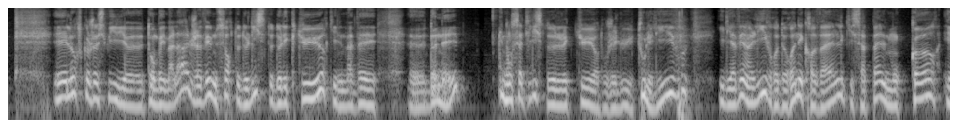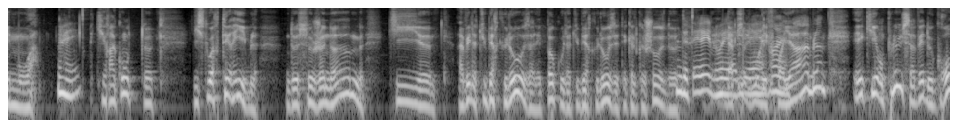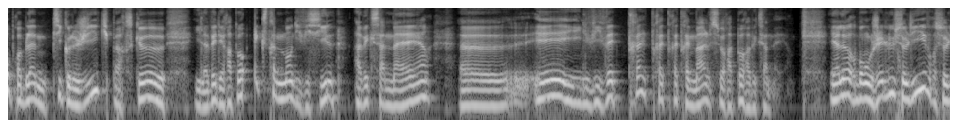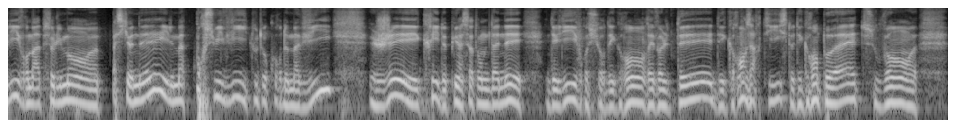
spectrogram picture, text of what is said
Et lorsque je suis euh, tombé malade, j'avais une sorte de liste de lecture qu'il m'avait euh, donnée. Et dans cette liste de lecture dont j'ai lu tous les livres, il y avait un livre de René Crevel qui s'appelle Mon corps et moi, qui raconte euh, l'histoire terrible de ce jeune homme qui euh, avait la tuberculose à l'époque où la tuberculose était quelque chose de, d'absolument effroyable et qui en plus avait de gros problèmes psychologiques parce que il avait des rapports extrêmement difficiles avec sa mère euh, et il vivait très très très très mal ce rapport avec sa mère. Et alors, bon, j'ai lu ce livre, ce livre m'a absolument euh, passionné, il m'a poursuivi tout au cours de ma vie. J'ai écrit depuis un certain nombre d'années des livres sur des grands révoltés, des grands artistes, des grands poètes, souvent euh,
